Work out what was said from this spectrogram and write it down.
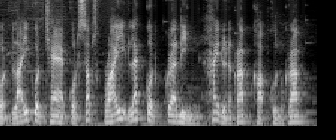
กดไลค์ กดแชร์ กด Subscribe และกดกระดิ่งให้ด้วยนะครับ ขอบคุณครับ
